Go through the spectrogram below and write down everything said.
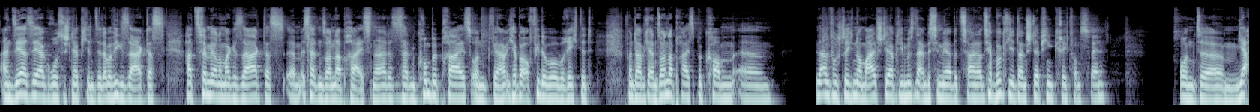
ein sehr, sehr großes Schnäppchen sind. Aber wie gesagt, das hat Sven mir auch nochmal gesagt, das ähm, ist halt ein Sonderpreis. Ne? Das ist halt ein Kumpelpreis und wir haben, ich habe ja auch viel darüber berichtet. Von da habe ich einen Sonderpreis bekommen. Ähm, in Anführungsstrichen Normalsterbliche müssen ein bisschen mehr bezahlen. Also ich habe wirklich dann ein Stäbchen gekriegt vom Sven. Und ähm, ja,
